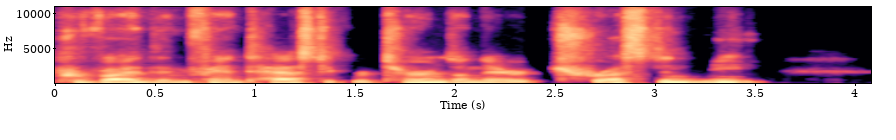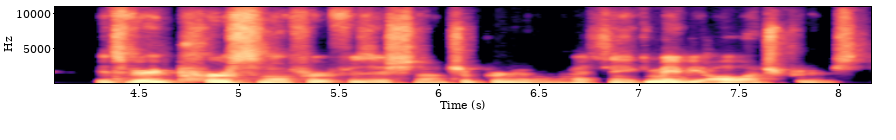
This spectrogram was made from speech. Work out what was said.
provide them fantastic returns on their trust in me. It's very personal for a physician entrepreneur, I think, maybe all entrepreneurs.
